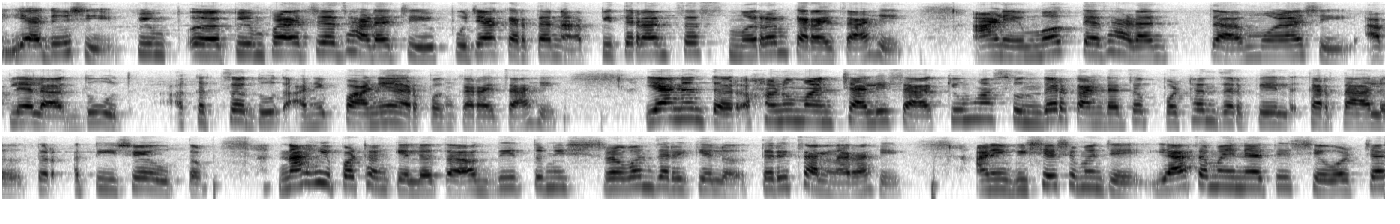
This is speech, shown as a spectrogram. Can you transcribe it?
या दिवशी पिंप पिंपळाच्या झाडाची पूजा करताना पितरांचं स्मरण करायचं आहे. आणि मग त्या झाडांचा मुळाशी आपल्याला दूध कच्चं दूध आणि पाणी अर्पण करायचं आहे. यानंतर हनुमान चालिसा किंवा सुंदरकांडाचं पठण जर केलं करता आलं तर अतिशय उत्तम. नाही पठण केलं तर अगदी तुम्ही श्रवण जरी केलं तरी चालणार आहे. आणि विशेष म्हणजे याच महिन्यातील शेवटच्या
